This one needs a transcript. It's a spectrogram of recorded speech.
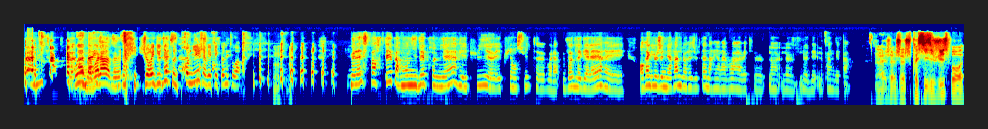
un mix. oui, bah voilà, j'aurais dû dire que le premier, j'avais fait comme toi. je me laisse porter par mon idée première et puis, et puis ensuite, voilà, vogue la galère. Et en règle générale, le résultat n'a rien à voir avec le, le, le point de départ je, précise juste pour euh,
